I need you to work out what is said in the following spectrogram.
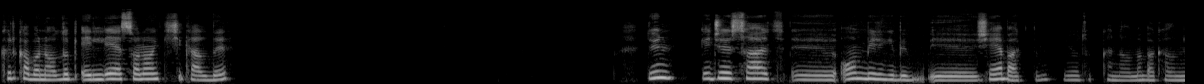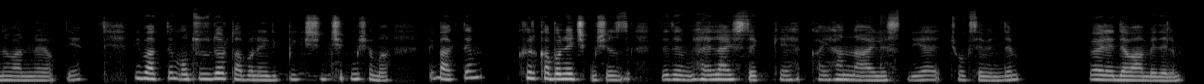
40 abone olduk. 50'ye son 10 kişi kaldı. Dün gece saat e, 11 gibi e, şeye baktım. YouTube kanalıma bakalım ne var ne yok diye. Bir baktım 34 aboneydik. Bir kişi çıkmış ama bir baktım 40 abone çıkmışız. Dedim helal Ke- Kayhan'la ailesi diye çok sevindim. Böyle devam edelim.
